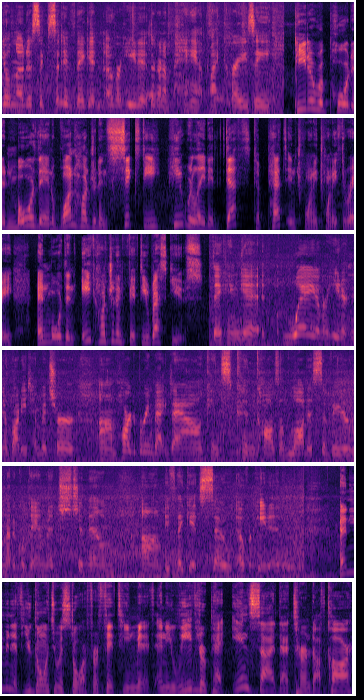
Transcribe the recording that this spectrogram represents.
You'll notice if they get overheated, they're going to pant like crazy. PETA reported more than 160 heat-related deaths to pets in 2023 and more than 850 rescues. They can get way overheated in their body temperature, um, hard to bring back down, can, can cause a lot of severe medical damage to them um, if they get so overheated. And even if you go into a store for 15 minutes and you leave your pet inside that turned off car,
